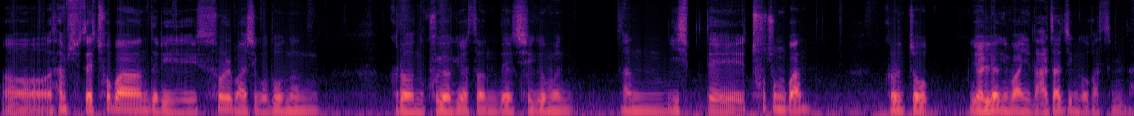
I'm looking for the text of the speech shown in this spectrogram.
어, 30대 초반들이 술을 마시고 노는 그런 구역이었었는데 지금은 한 20대 초중반 그런 쪽 연령이 많이 낮아진 것 같습니다.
